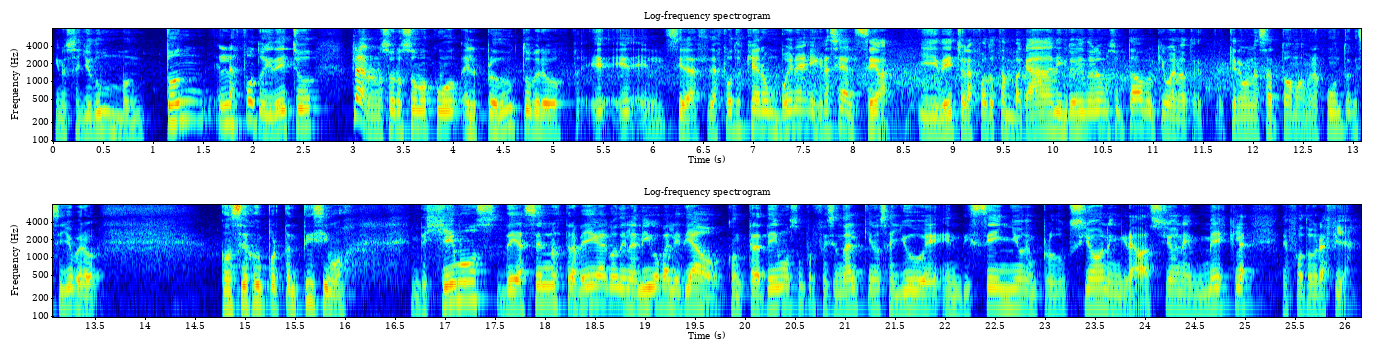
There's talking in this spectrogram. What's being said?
y nos ayudó un montón en las fotos. Y de hecho, Claro, nosotros somos como el producto, pero eh, eh, si las, fotos quedaron buenas es gracias al SEBA. Y de hecho las fotos están bacanas y todavía no las hemos soltado porque, bueno, queremos lanzar todo más o menos juntos, qué sé yo, pero consejo importantísimo, dejemos de hacer nuestra pega con el amigo paleteado, contratemos un profesional que nos ayude en diseño, en producción, en grabación, en mezcla, en fotografía.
